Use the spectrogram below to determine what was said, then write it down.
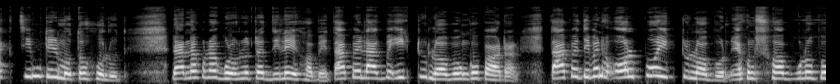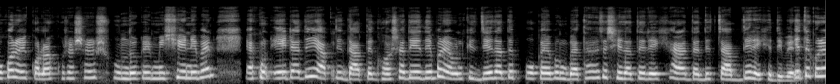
এক চিমটির মতো হলুদ। রান্না করা গুঁড়ো হলুদটা দিলেই হবে। তারপরে লাগবে একটু লবঙ্গ পাউডার। তারপরে দেবেন অল্প একটু লবণ। এখন সবগুলো উপকরণ এই কলার খোসার সঙ্গে সুন্দর করে মিশিয়ে নেবেন। এখন এটা দিয়ে আপনি দাঁতে ঘষা দিয়ে দেবেন, এমনকি যে দাঁতে পোকা এবং ব্যথা হয়েছে সেই দাঁতে রেখে আর দাঁতে চাপ দিয়ে রেখে দিবেন। এতে করে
